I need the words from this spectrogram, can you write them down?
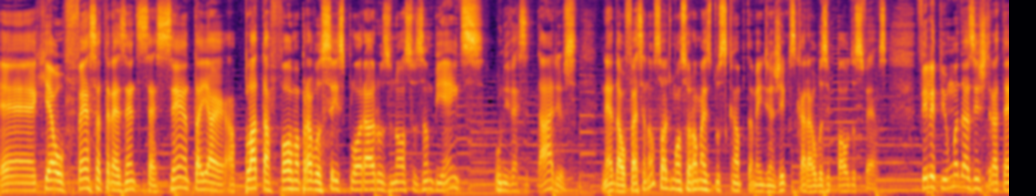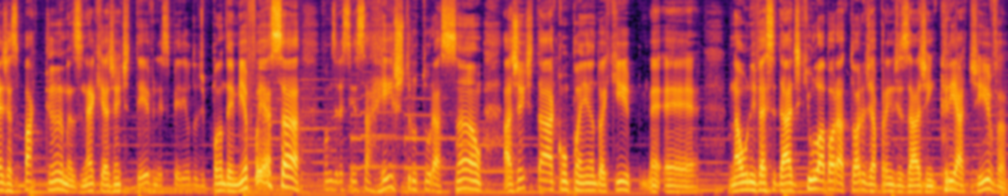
é, que é o Festa 360 e a, a plataforma para você explorar os nossos ambientes universitários, né, da UFESA, não só de Mossoró, mas dos campos também de Angicos, Caraúbas e Pau dos Ferros. Felipe, uma das estratégias bacanas né, que a gente teve nesse período de pandemia foi essa, vamos dizer assim, essa reestruturação. A gente está acompanhando aqui é, é, na universidade que o laboratório de aprendizagem criativa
